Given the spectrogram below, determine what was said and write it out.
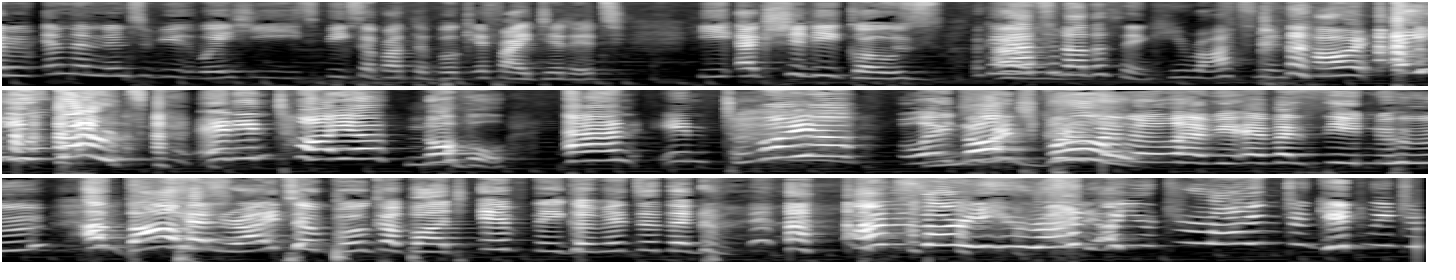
um, in an interview where he speaks about the book, if I did it, he actually goes. Okay, that's um, another thing. He writes an entire. he wrote an entire novel. An entire Wait, novel which criminal have you ever seen who about. can write a book about if they committed the crime? I'm sorry, you ran. Are you trying to get me to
